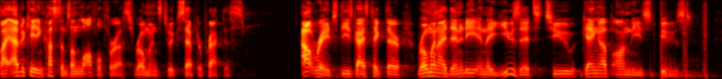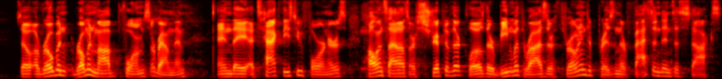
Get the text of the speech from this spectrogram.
by advocating customs unlawful for us Romans to accept or practice outraged. These guys take their Roman identity and they use it to gang up on these Jews. So a Roman, Roman mob forms around them and they attack these two foreigners. Paul and Silas are stripped of their clothes, they're beaten with rods, they're thrown into prison, they're fastened into stocks.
